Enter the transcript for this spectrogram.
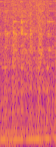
Mm-hmm.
